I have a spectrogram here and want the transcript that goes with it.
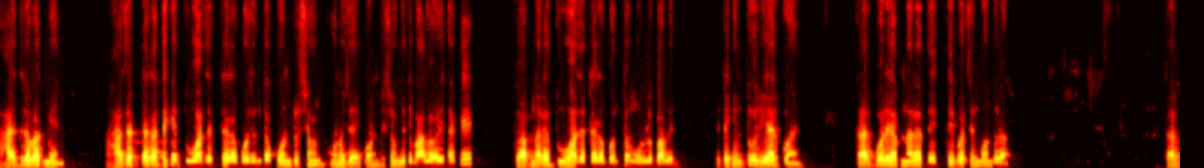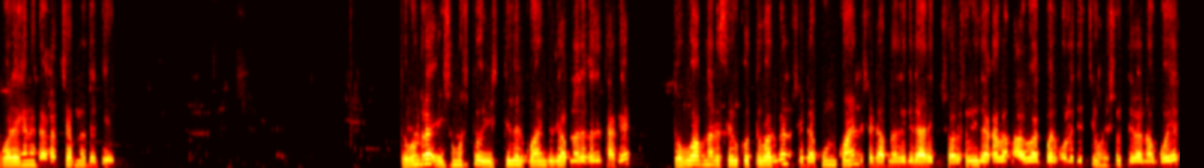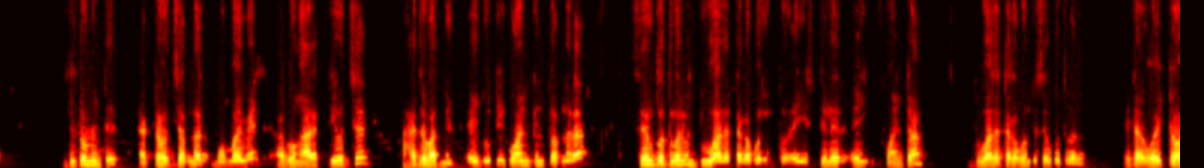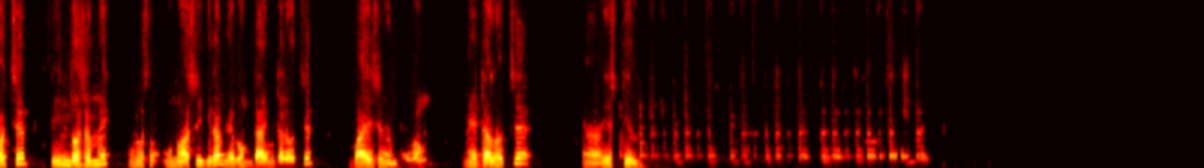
হায়দ্রাবাদ মিন্ট হাজার টাকা থেকে দু হাজার টাকা পর্যন্ত কন্ডিশন অনুযায়ী। কন্ডিশন যদি ভালো হয়ে থাকে, তো আপনারা দু হাজার টাকা পর্যন্ত মূল্য পাবেন। এটা কিন্তু রেয়ার কয়েন তারপরে আপনারা দেখতে পাচ্ছেন বন্ধুরা, তারপরে এখানে দেখাচ্ছে আপনাদেরকে। তো বন্ধুরা, এই সমস্ত স্টিলের কয়েন যদি আপনাদের কাছে থাকে, তবুও আপনারা সেল করতে পারবেন। সেটা কোন কয়েন সেটা আপনাদেরকে ডাইরেক্ট সরাসরি দেখালাম। আরও একবার বলে দিচ্ছি, উনিশশো তিরানব্বই এর দুটো মিন্টের একটা হচ্ছে আপনার মুম্বাই মিন্ট এবং আরেকটি হচ্ছে হায়দ্রাবাদ মিন্ট এই দুটি কয়েন কিন্তু আপনারা সেল করতে পারবেন দু হাজার টাকা পর্যন্ত। এই স্টিলের এই কয়েনটা দু হাজার টাকা পর্যন্ত সেল করতে পারবেন। এটার ওয়েটটা হচ্ছে তিন দশমিক উনআশি গ্রাম এবং ডায়মিটার হচ্ছে বাইশ এবং মেটাল হচ্ছে স্টিল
